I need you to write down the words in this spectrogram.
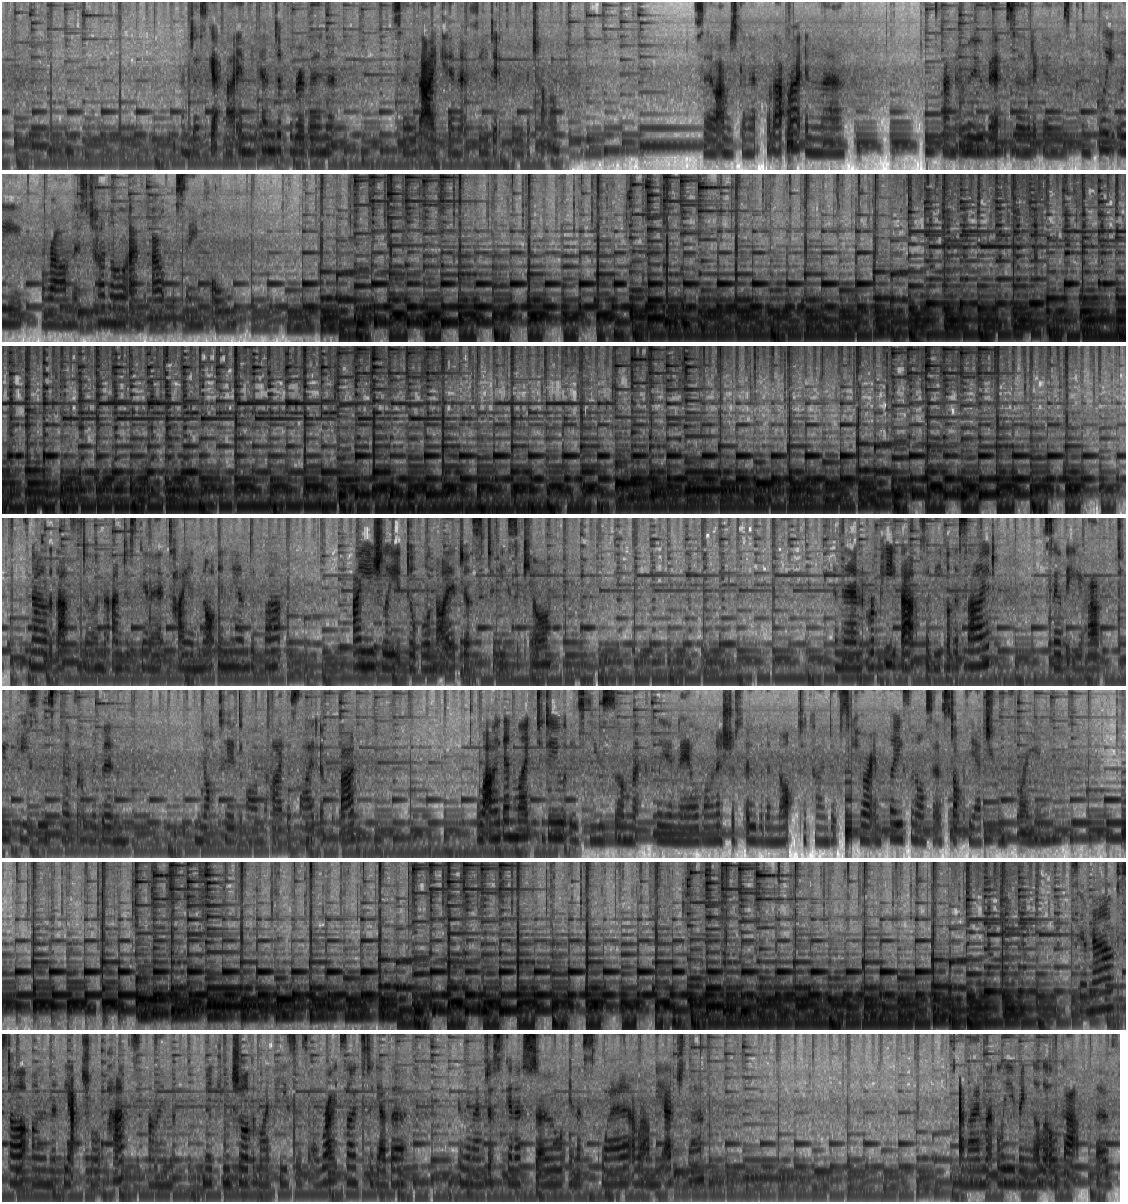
and just get that in the end of the ribbon so that I can feed it through the channel. So I'm just going to put that right in there and move it so that it goes completely around this channel and out the same hole. I usually double knot it just to be secure. And then repeat that for the other side so that you have two pieces of ribbon knotted on either side of the bag. What I then like to do is use some clear nail varnish just over the knot to kind of secure it in place and also stop the edge from fraying. Pads, I'm making sure that my pieces are right sides together and then I'm just going to sew in a square around the edge there. And I'm leaving a little gap of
